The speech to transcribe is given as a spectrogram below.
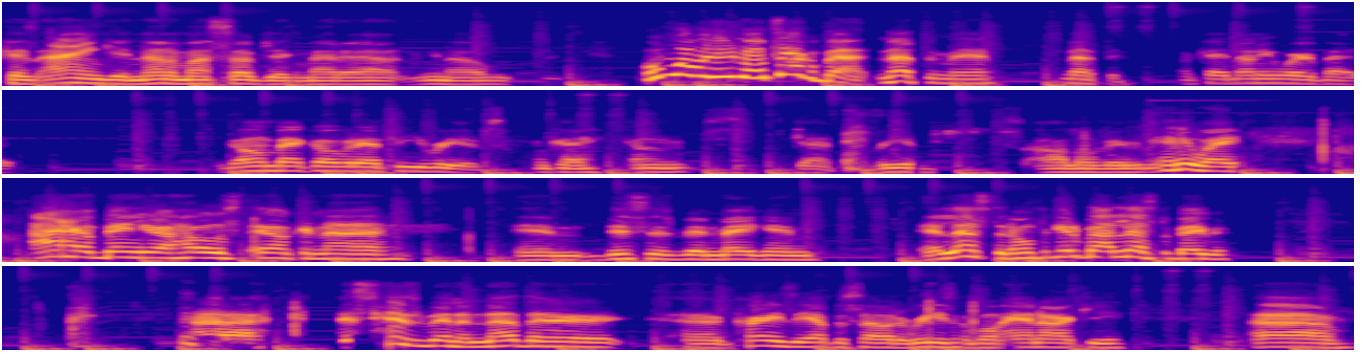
Cause I ain't getting none of my subject matter out, you know. Well, what was you gonna talk about? Nothing, man. Nothing. Okay, don't even worry about it. Going back over there to your ribs. Okay. Got ribs all over everything. Anyway, I have been your host, Elkanah, and this has been Megan and Lester. Don't forget about Lester, baby. Uh, this has been another uh, crazy episode of Reasonable Anarchy. Um,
